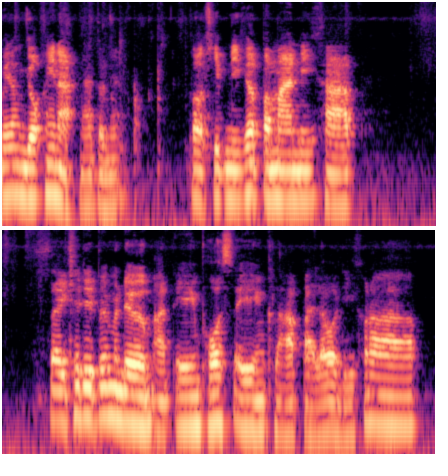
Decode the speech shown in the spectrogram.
ไม่ต้องยกให้หนักนะตัวเนี้ยก็คลิปนี้ก็ประมาณนี้ครับ ใส่เครดิตไว้เหมือนเดิมอัดเองโพสเองครับไปแล้วสวัสดีครับ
